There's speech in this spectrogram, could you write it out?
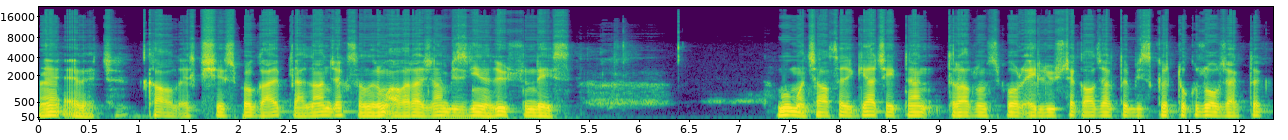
Ve evet kaldı. Eskişehirspor galip geldi ancak sanırım avarajdan biz yine de üstündeyiz. Bu maçı alsaydık gerçekten Trabzonspor 53'te kalacaktı. Biz 49 olacaktık.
